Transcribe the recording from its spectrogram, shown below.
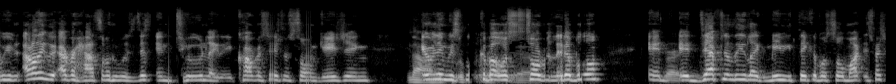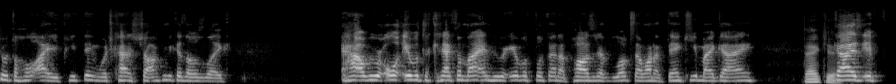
we've, I don't think we've ever had someone who was this in tune. Like the conversation was so engaging. Nah, Everything we spoke about was yeah. so relatable, and Right. it definitely like made me think about so much, especially with the whole IEP thing, which kind of shocked me because I was like, how we were all able to connect on that, and we were able to look at a positive looks. I want to thank you, my guy Thank you. guys if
